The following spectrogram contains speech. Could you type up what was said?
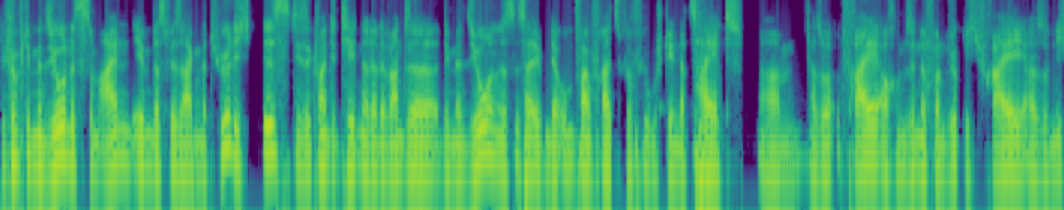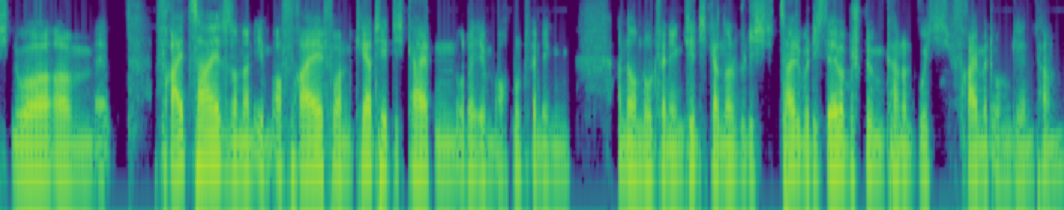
Die fünfte Dimension ist zum einen eben, dass wir sagen, natürlich ist diese Quantität eine relevante Dimension. Das ist halt eben der Umfang frei zur Verfügung stehender Zeit. Ähm, also frei auch im Sinne von wirklich frei, also nicht nur ähm, äh, Freizeit, sondern eben auch frei von Kehrtätigkeiten oder eben auch notwendigen, anderen notwendigen Tätigkeiten, sondern wirklich Zeit, über die ich selber bestimmen kann und wo ich frei mit umgehen kann.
